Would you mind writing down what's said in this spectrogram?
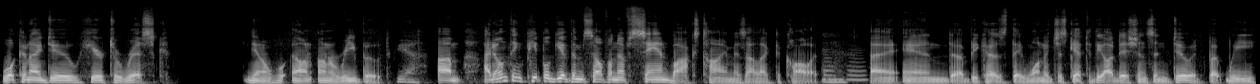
What can i do here to risk you know on, on a reboot? Yeah. um, I don't think people give themselves enough sandbox time, as I like to call it, uh, and uh, because they want to just get to the auditions and do it. But we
